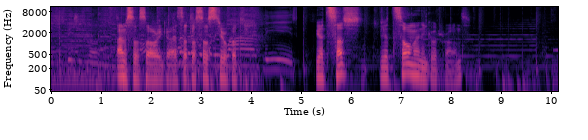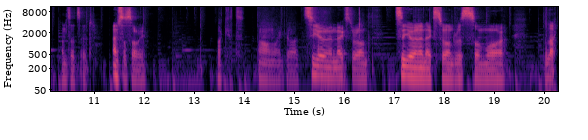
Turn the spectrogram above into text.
the suspicious. I'm so sorry, guys. That was so stupid. Please. We had such. We had so many good rounds. And that's it. I'm so sorry. Fuck it. Oh my god. See you in the next round. See you in the next round with some more luck.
